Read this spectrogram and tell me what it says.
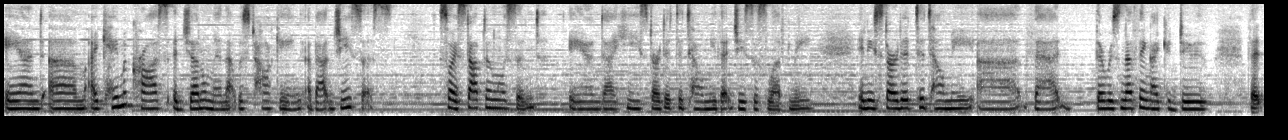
and um, I came across a gentleman that was talking about Jesus. So I stopped and listened, and uh, he started to tell me that Jesus loved me. And he started to tell me uh, that there was nothing I could do that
